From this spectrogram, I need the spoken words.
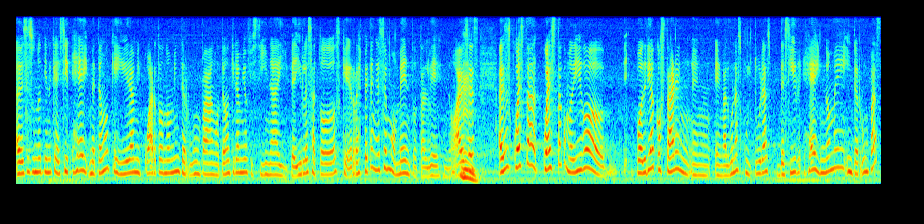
a veces uno tiene que decir, hey, me tengo que ir a mi cuarto, no me interrumpan, o tengo que ir a mi oficina y pedirles a todos que respeten ese momento, tal vez, ¿no? A veces, mm. a veces cuesta, cuesta, como digo, podría costar en, en, en algunas culturas decir, hey, no me interrumpas,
